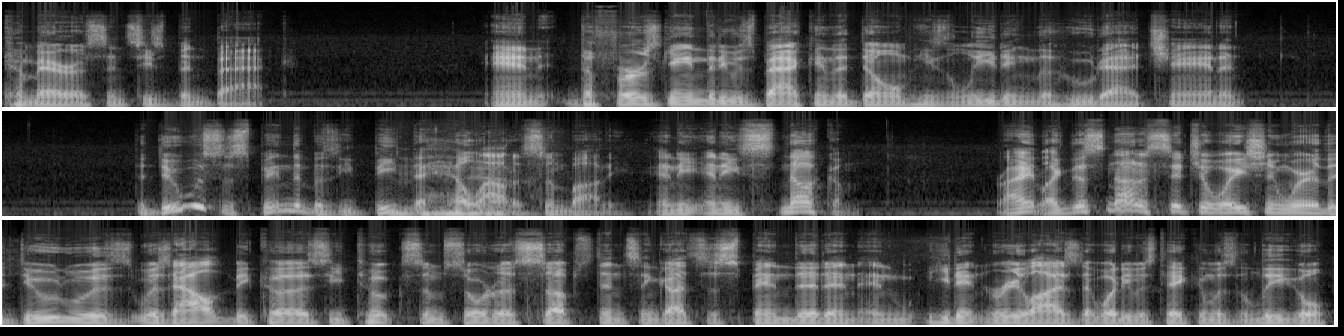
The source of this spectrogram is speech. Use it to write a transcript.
Kamara since he's been back, and the first game that he was back in the dome, he's leading the Who Dat chant, and the dude was suspended because he beat the hell out of somebody, and he and he snuck him right? Like this is not a situation where the dude was was out because he took some sort of substance and got suspended and, and he didn't realize that what he was taking was illegal.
